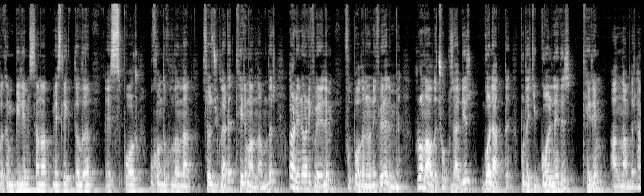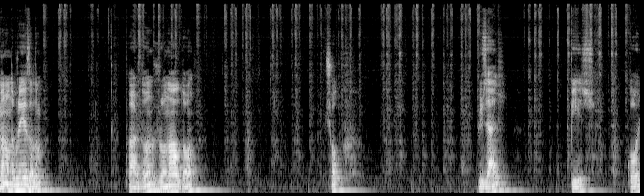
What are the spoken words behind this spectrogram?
Bakın bilim, sanat, meslek dalı, e, spor bu konuda kullanılan sözcükler de terim anlamlıdır. Örneğin örnek verelim. Futboldan örnek verelim mi? Ronaldo çok güzel bir gol attı. Buradaki gol nedir? Terim anlamdır. Hemen onu da buraya yazalım. Pardon, Ronaldo çok güzel bir gol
